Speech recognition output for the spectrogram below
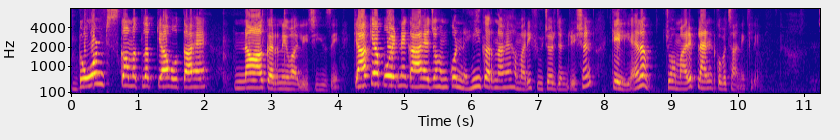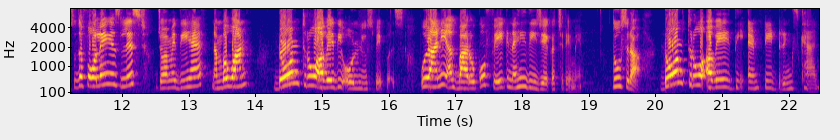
don'ts का मतलब क्या होता है? ना करने वाली चीज़ें। क्या क्या पोइट ने कहा है जो हमको नहीं करना है हमारी फ्यूचर जनरेशन के लिए, है ना? जो हमारे प्लैनेट को बचाने के लिए। So the following is list जो हमें दी है. Number one don't throw away the old news पुरानी अखबारों को फेंक नहीं दीजिए कचरे में. दूसरा don't throw away the empty drinks can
